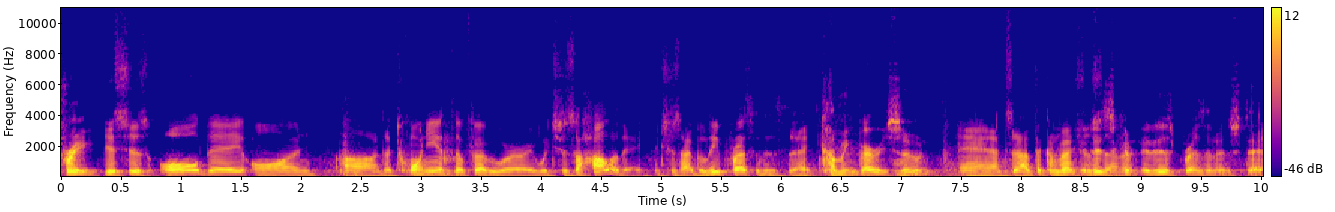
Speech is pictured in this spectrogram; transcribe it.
free. This is all day on uh, the 20th of February, which is a holiday, which is, I believe, President's Day. Coming very soon. And it's at the convention It is, center. it is President's Day.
